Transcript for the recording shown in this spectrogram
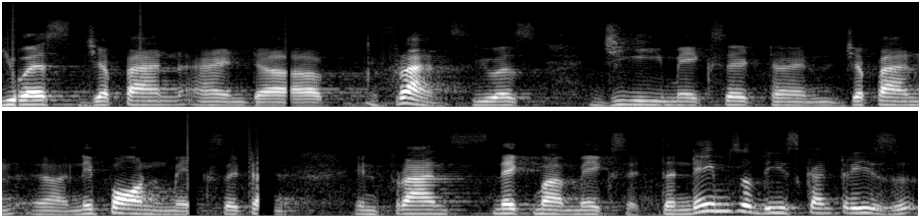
US, Japan, and uh, France. US GE makes it, and Japan uh, Nippon makes it, and in France Snecma makes it. The names of these countries,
